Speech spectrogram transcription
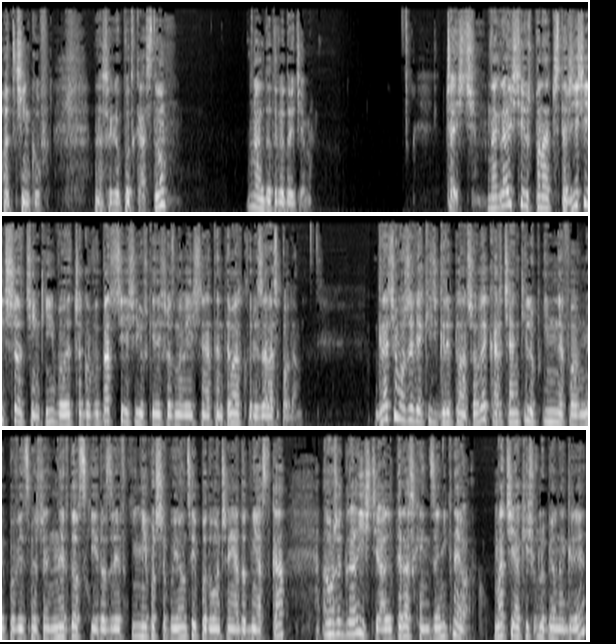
odcinków naszego podcastu. No, ale do tego dojdziemy. Cześć. Nagraliście już ponad 43 odcinki, wobec czego wybaczcie, jeśli już kiedyś rozmawialiście na ten temat, który zaraz podam. Gracie może w jakieś gry planszowe, karcianki lub inne formy, powiedzmy, że nerdowskiej rozrywki, nie potrzebującej podłączenia do gniazdka, a może graliście, ale teraz chęć zaniknęła. Macie jakieś ulubione gry?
